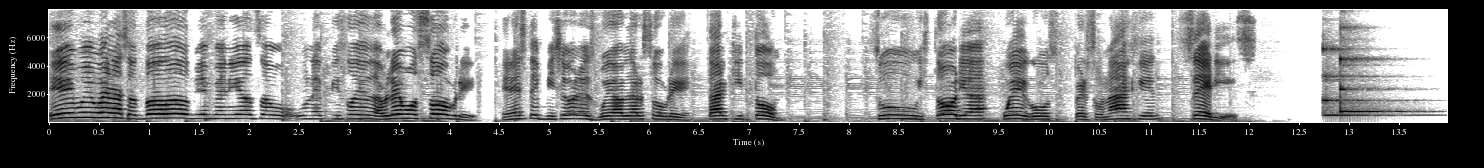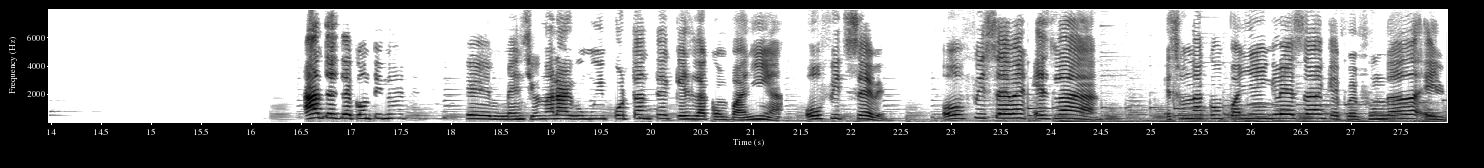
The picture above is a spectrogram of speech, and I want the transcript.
Y muy buenas a todos, bienvenidos a un episodio de Hablemos sobre. En este episodio les voy a hablar sobre Talquito, su historia, juegos, personajes, series. Antes de continuar, tenemos que mencionar algo muy importante que es la compañía Office 7. Office 7 es la es una compañía inglesa que fue fundada en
